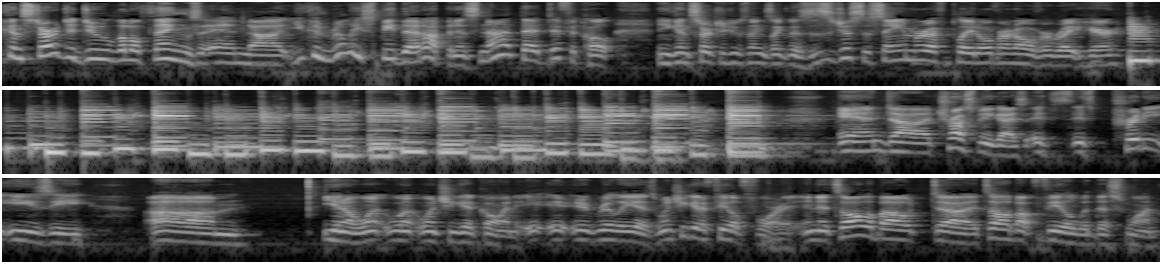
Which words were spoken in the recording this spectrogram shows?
can start to do little things and uh, you can really speed that up and it's not that difficult and you can start to do things like this. This is just the same riff played over and over right here. And uh, trust me guys, it's, it's pretty easy um, you know, once you get going, it, it, really is. Once you get a feel for it, and it's all about uh, it's all about feel with this one.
